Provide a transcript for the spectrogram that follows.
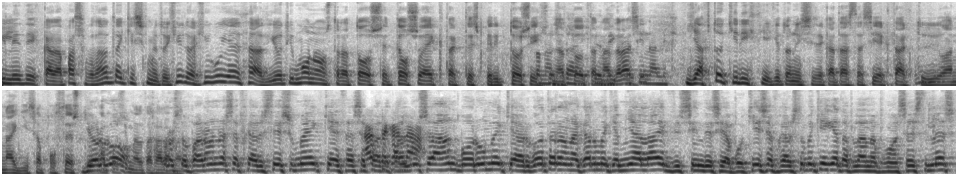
οφείλεται κατά πάσα πιθανότητα και η συμμετοχή του αρχηγού ΙΕΘΑ. Διότι μόνο ο στρατός σε τόσο έκτακτες περιπτώσεις έχει Σωστά, δυνατότητα έχετε να δίκιο. δράσει. Είναι αλήθεια. Γι' αυτό κηρύχθηκε και τον ίση σε κατάσταση εκτάκτου ανάγκης από χθε του από Γιώργο, σήμερα τα προς το χαράματα. παρόν να σε ευχαριστήσουμε και θα σε Να είστε παρακαλούσα αν μπορούμε και αργότερα να κάνουμε και μια live σύνδεση από εκεί. Σε ευχαριστούμε και για τα πλάνα που μας έστειλες,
